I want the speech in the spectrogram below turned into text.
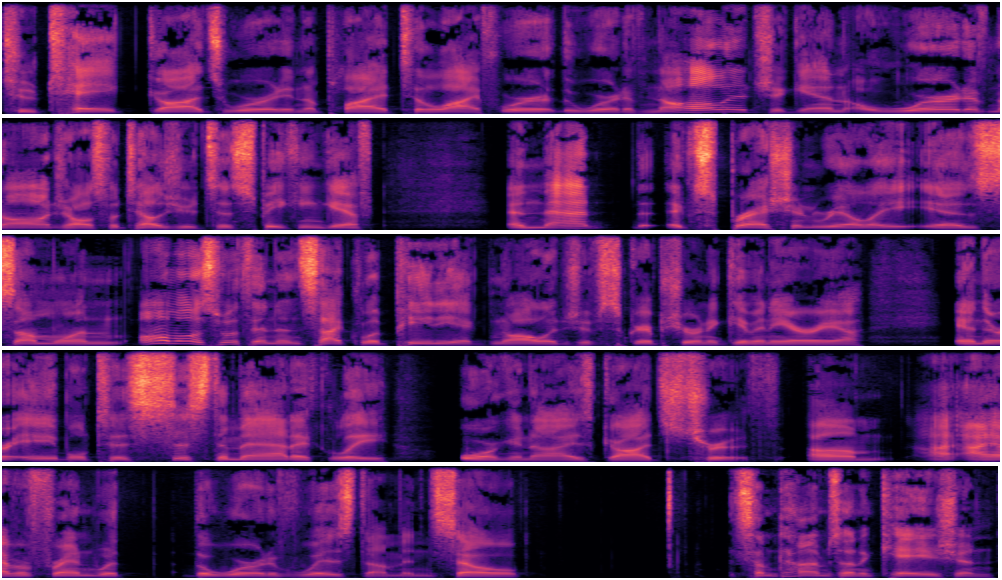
to take God's word and apply it to life. Where the word of knowledge, again, a word of knowledge also tells you it's a speaking gift. And that expression really is someone almost with an encyclopedic knowledge of Scripture in a given area, and they're able to systematically organize God's truth. Um, I, I have a friend with the word of wisdom, and so sometimes on occasion,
